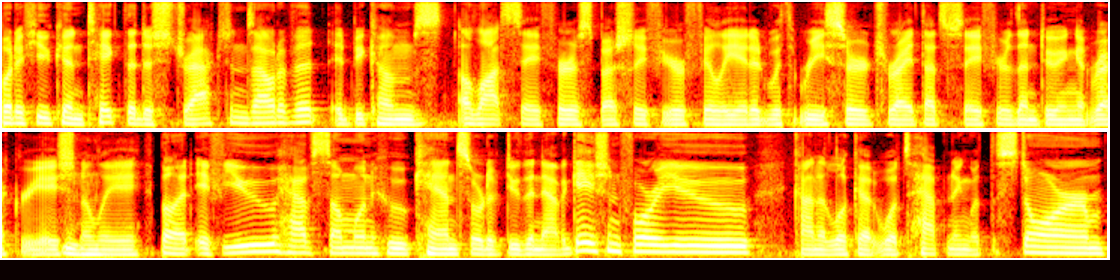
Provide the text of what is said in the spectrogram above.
But if you can take the distractions out of it, it becomes a lot safer, especially if you're affiliated with research, right? That's safer than doing it recreationally. Mm-hmm. But if you have someone who can sort of do the navigation for you, kind of look at what's happening with the storm,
